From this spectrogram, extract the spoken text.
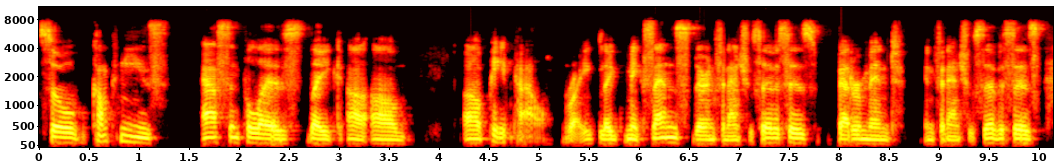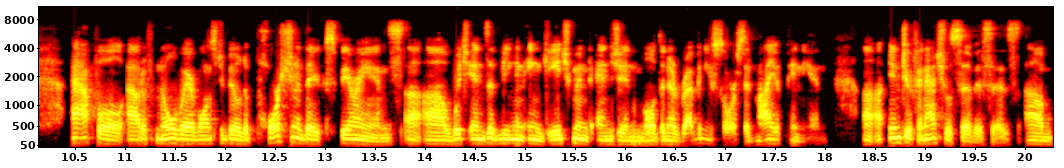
so companies as simple as like uh, um, uh, PayPal, right? Like makes sense. They're in financial services, Betterment in financial services. Apple, out of nowhere, wants to build a portion of their experience, uh, uh, which ends up being an engagement engine more than a revenue source, in my opinion, uh, into financial services. Um,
